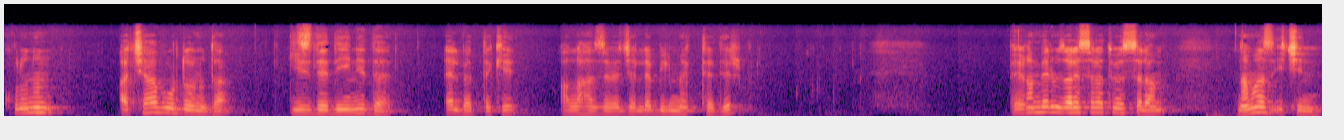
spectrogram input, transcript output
Kulunun açığa vurduğunu da, gizlediğini de elbette ki Allah Azze ve Celle bilmektedir. Peygamberimiz Aleyhisselatü Vesselam namaz için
